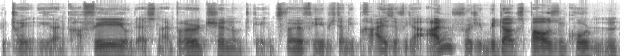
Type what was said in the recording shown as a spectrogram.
Die trinken hier einen Kaffee und essen ein Brötchen und gegen 12 hebe ich dann die Preise wieder an für die Mittagspausenkunden.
